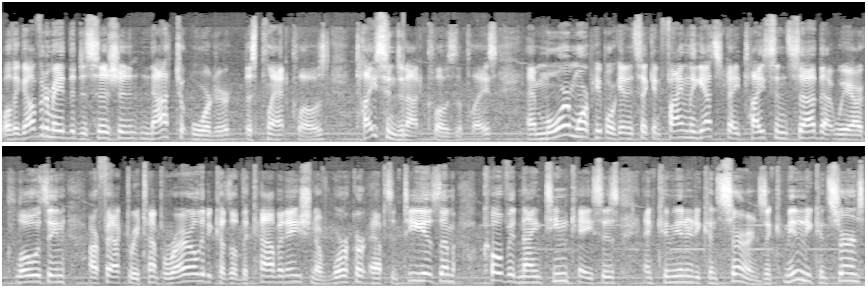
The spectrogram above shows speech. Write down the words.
Well, the governor made the decision not to order this plant closed. Tyson did not close the place, and more and more people were getting sick. And finally, yesterday, Tyson said that we are closing our factory temporarily because of the combination of worker absenteeism, COVID 19 cases, and community concerns. And community concerns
